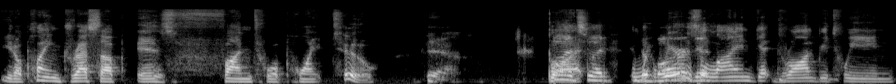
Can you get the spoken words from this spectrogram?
you know, playing dress up is fun to a point too. yeah But well it's like where does the line get drawn between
